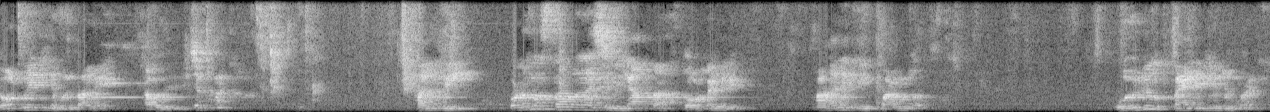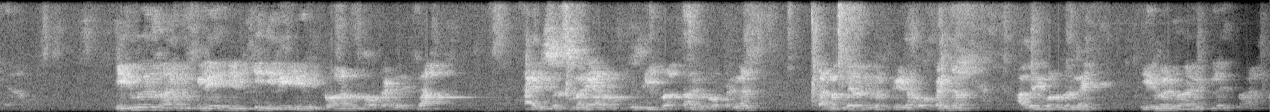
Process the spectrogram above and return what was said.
ഗവൺമെന്റിന്റെ മുൻപാകെ അവതരിപ്പിച്ച കണക്കാണ്. ഫലത്തിൽ ഉടമസ്ഥാവകാശമില്ലാത്ത തോട്ടങ്ങളിൽ ആരെങ്കിലും പണം തന്നു? ഒരു മാനേജ്മെന്റും പറഞ്ഞില്ല ഇരുപത് താലൂക്കിലെ ഇടുക്കി ജില്ലയിലെ മിക്കവാറും തോട്ടങ്ങളെല്ലാം. ഹാരിസസ് മലയാളം ഇരുപത്തിനാല് തോട്ടങ്ങൾ കണ്ണന്തേവൻ കൃഷിയുടെ തോട്ടങ്ങൾ അതേപോലെ തന്നെ ഇരുപത് താലൂക്കിലെ നാൽപ്പത്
